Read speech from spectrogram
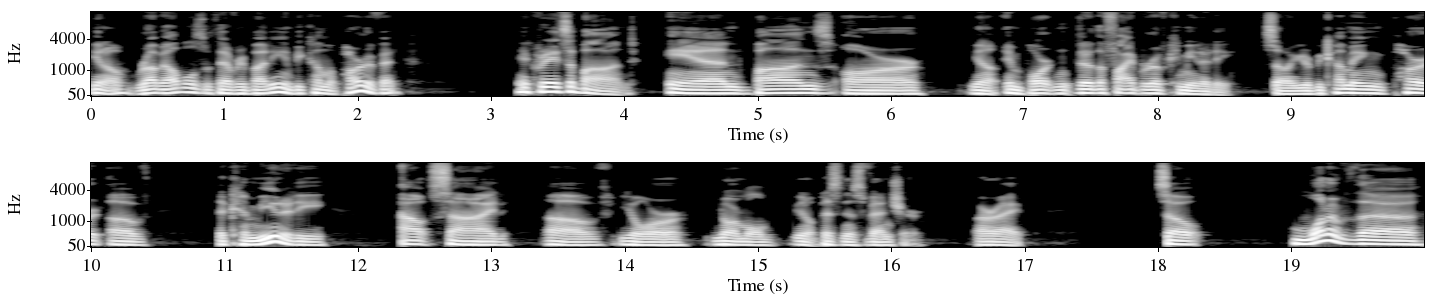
you know, rub elbows with everybody and become a part of it, it creates a bond. And bonds are, you know, important. They're the fiber of community. So you're becoming part of the community outside of your normal, you know, business venture. All right. So one of the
